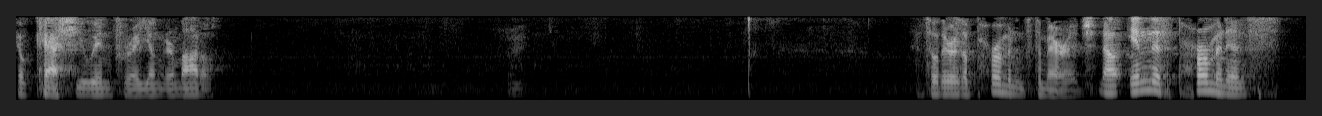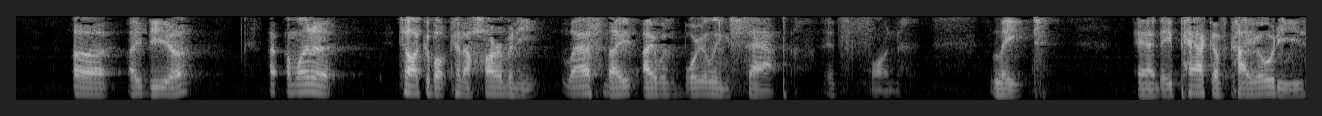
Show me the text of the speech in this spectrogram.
he'll cash you in for a younger model. So there is a permanence to marriage. Now, in this permanence uh, idea, I, I want to talk about kind of harmony. Last night I was boiling sap. It's fun. Late. And a pack of coyotes,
